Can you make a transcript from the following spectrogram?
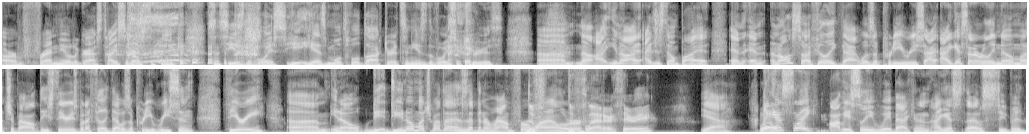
our friend Neil deGrasse Tyson has to think, since he's the voice. He he has multiple doctorates and he's the voice of truth. Um, no, I you know I, I just don't buy it, and and and also I feel like that was a pretty recent. I, I, guess I don't really know much about these theories, but I feel like that was a pretty recent theory. Um, you know, do, do you know much about that? Has that been around for a the, while? Or the flat Earth theory? Yeah. Well, I guess like obviously way back and I guess that was stupid,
